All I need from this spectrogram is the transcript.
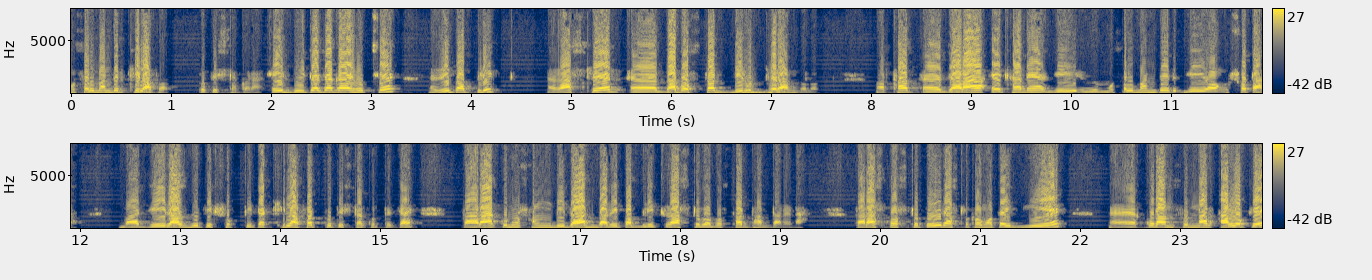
মুসলমানদের খিলাফত প্রতিষ্ঠা করা। এই দুইটা জায়গায় হচ্ছে রিপাবলিক রাষ্ট্রের ব্যবস্থার বিরুদ্ধের আন্দোলন। অর্থাৎ যারা এখানে যে মুসলমানদের যে অংশটা বা যে রাজনৈতিক শক্তিটা খিলাফত প্রতিষ্ঠা করতে চায়, তারা কোনো সংবিধান বা রিপাবলিক রাষ্ট্র ব্যবস্থার ধার ধারে না। তারা স্পষ্টতই রাষ্ট্র ক্ষমতায় গিয়ে কোরআন সুন্নার আলোকে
